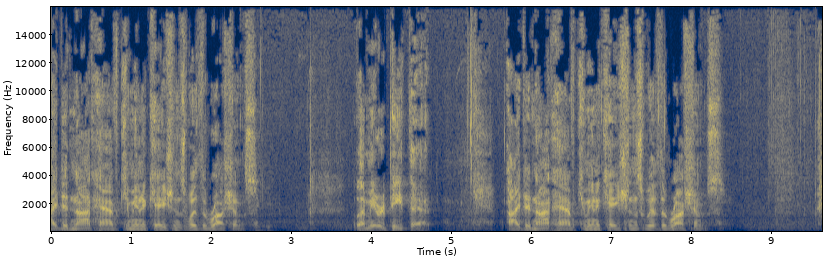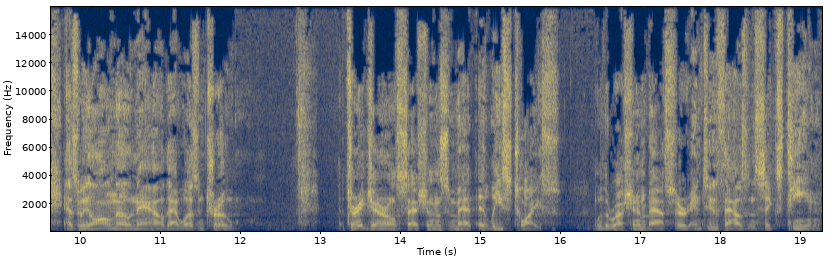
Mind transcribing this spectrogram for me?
I did not have communications with the Russians. Let me repeat that. I did not have communications with the Russians. As we all know now, that wasn't true. Attorney General Sessions met at least twice with the Russian ambassador in 2016.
